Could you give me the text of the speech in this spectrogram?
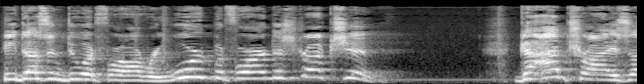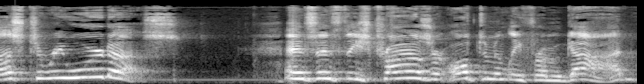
he doesn't do it for our reward, but for our destruction. God tries us to reward us. And since these trials are ultimately from God,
